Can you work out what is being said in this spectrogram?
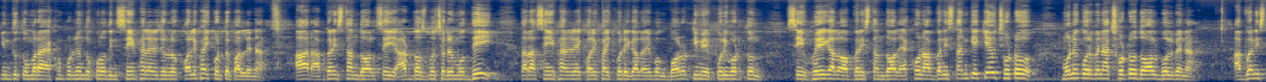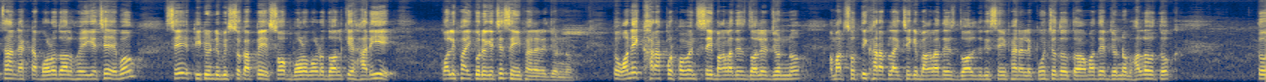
কিন্তু তোমরা এখন পর্যন্ত কোনো দিন সেমিফাইনালের জন্য কোয়ালিফাই করতে পারলে না। আর আফগানিস্তান দল সেই আট দশ বছরের মধ্যেই তারা সেমিফাইনালে কোয়ালিফাই করে গেল এবং বড় টিমে পরিবর্তন সেই হয়ে গেল আফগানিস্তান দল। এখন আফগানিস্তানকে কেউ ছোট মনে করবে না, ছোট দল বলবে না। আফগানিস্তান একটা বড় দল হয়ে গেছে এবং সে টি টোয়েন্টি বিশ্বকাপে সব বড় বড় দলকে হারিয়ে কোয়ালিফাই করে গেছে সেমিফাইনালের জন্য। তো অনেক খারাপ পারফরমেন্স সেই বাংলাদেশ দলের জন্য। আমার সত্যি খারাপ লাগছে কি বাংলাদেশ দল যদি সেমিফাইনালে পৌঁছতো, তো আমাদের জন্য ভালো হতো। তো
